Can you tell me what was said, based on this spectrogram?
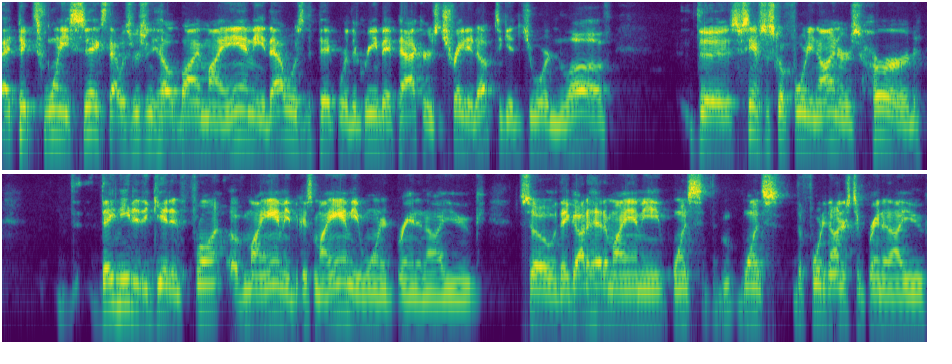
at pick 26, that was originally held by Miami. That was the pick where the Green Bay Packers traded up to get Jordan Love. The San Francisco 49ers heard they needed to get in front of Miami because Miami wanted Brandon Aiyuk. So they got ahead of Miami once once the 49ers took Brandon Aiyuk.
